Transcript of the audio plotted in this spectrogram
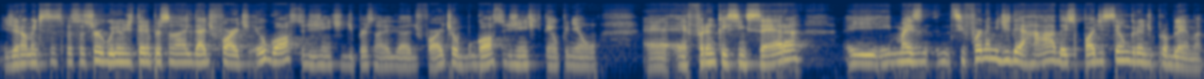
Geralmente essas pessoas se orgulham de terem personalidade forte. Eu gosto de gente de personalidade forte, eu gosto de gente que tem opinião é, é franca e sincera. E, mas se for na medida errada, isso pode ser um grande problema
